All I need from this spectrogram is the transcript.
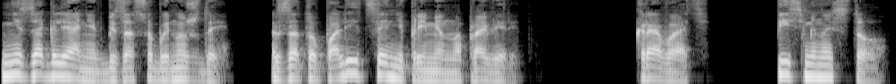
не заглянет без особой нужды, зато полиция непременно проверит. Кровать, письменный стол,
